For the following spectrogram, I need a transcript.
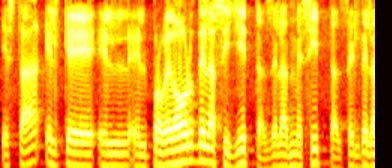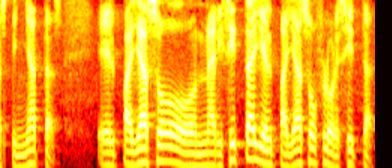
está el que el, el proveedor de las sillitas, de las mesitas, el de las piñatas, el payaso Naricita y el payaso Florecita,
